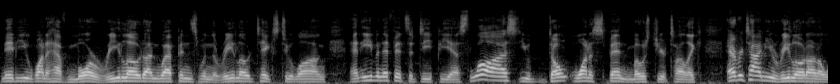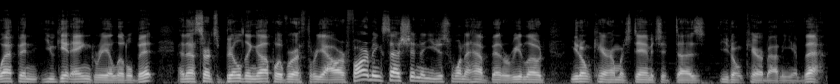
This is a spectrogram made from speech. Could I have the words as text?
Maybe you want to have more reload on weapons when the reload takes too long. And even if it's a DPS loss, you don't want to spend most of your time. Like every time you reload on a weapon, you get angry a little bit and that starts building up over a three hour farming session and you just want to have better reload. You don't care how much damage it does. You don't care about any of that.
